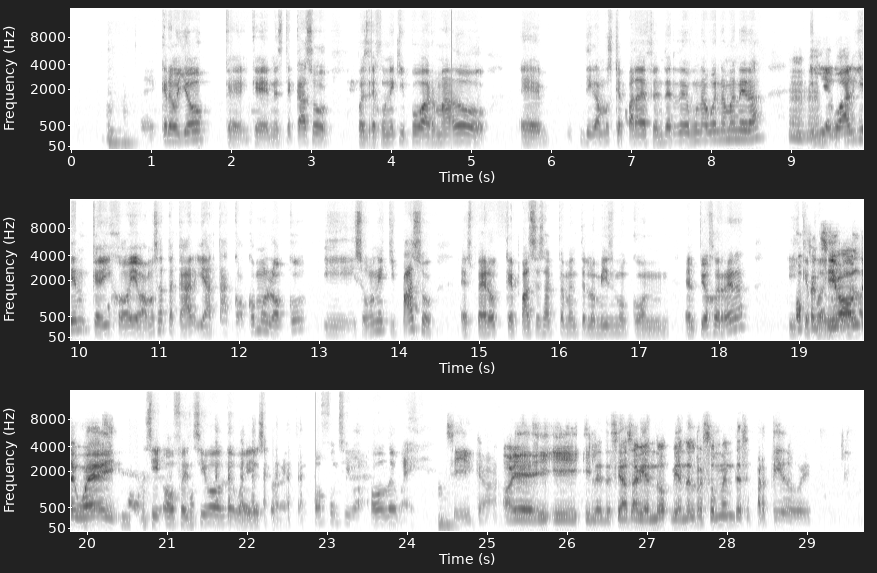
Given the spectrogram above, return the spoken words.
eh, creo yo, que, que, en este caso, pues dejó un equipo armado. Eh, digamos que para defender de una buena manera, uh -huh. y llegó alguien que dijo, oye, vamos a atacar, y atacó como loco, y hizo un equipazo. Espero que pase exactamente lo mismo con el Piojo Herrera. Y ofensiva que all the way. Sí, ofensiva all the way, es correcto. Ofensiva all the way. Sí, cabrón. Oye, y, y, y, les decía, sabiendo, viendo el resumen de ese partido, güey,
